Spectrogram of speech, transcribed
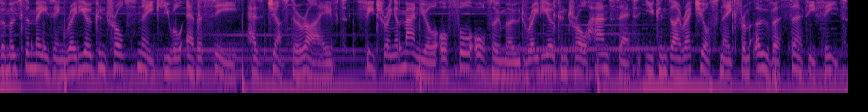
The most amazing radio controlled snake you will ever see has just arrived. Featuring a manual or full auto mode radio control handset, you can direct your snake from over 30 feet.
